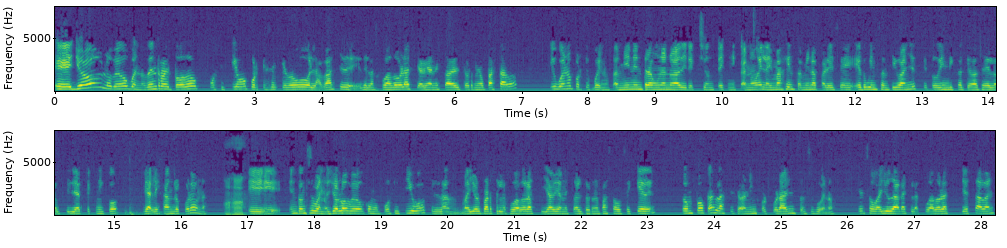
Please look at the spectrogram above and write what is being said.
Eh, yo lo veo, bueno, dentro de todo positivo porque se quedó la base de, las jugadoras que habían estado el torneo pasado y bueno, porque bueno, también entra una nueva dirección técnica, ¿no? En la imagen también aparece Edwin Santibáñez, que todo indica que va a ser el auxiliar técnico de Alejandro Corona. Eh, entonces, bueno, yo lo veo como positivo, que la mayor parte de las jugadoras que ya habían estado el torneo pasado se queden. Son pocas las que se van a incorporar, entonces, bueno, eso va a ayudar a que las jugadoras que ya estaban,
